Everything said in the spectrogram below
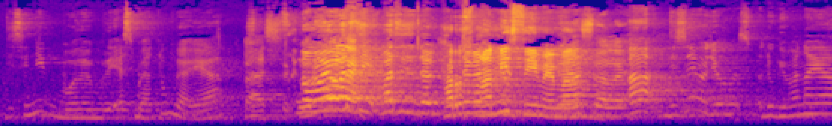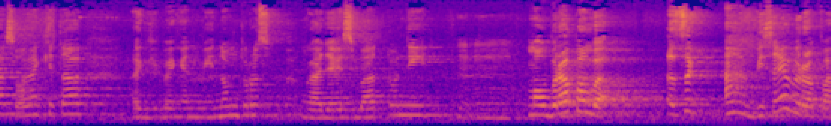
di sini boleh beli es batu nggak ya? Asik. ngomongnya Boleh. masih masih deng- harus dengan- manis sih memang. Boleh. ah di sini aja aduh gimana ya? Soalnya kita lagi pengen minum terus nggak ada es batu nih. Mau berapa mbak? Asik, ah bisanya berapa?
